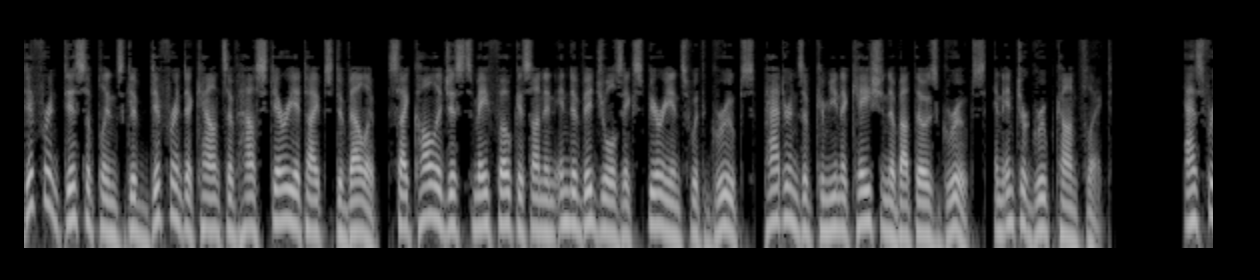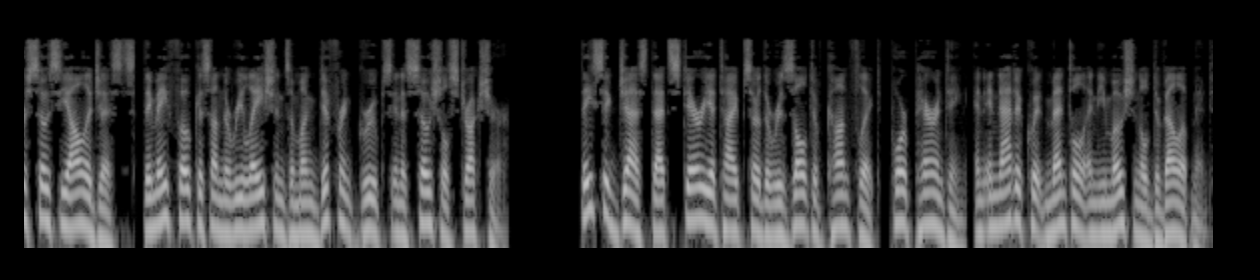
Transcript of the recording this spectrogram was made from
Different disciplines give different accounts of how stereotypes develop. Psychologists may focus on an individual's experience with groups, patterns of communication about those groups, and intergroup conflict. As for sociologists, they may focus on the relations among different groups in a social structure. They suggest that stereotypes are the result of conflict, poor parenting, and inadequate mental and emotional development.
